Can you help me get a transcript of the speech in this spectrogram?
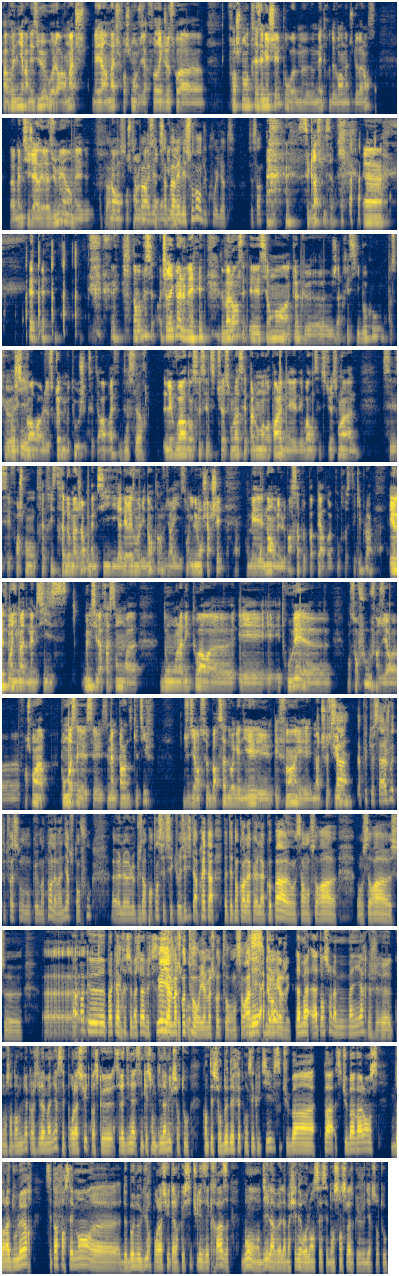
parvenir à mes yeux, ou alors un match. Mais un match, franchement, je veux dire, faudrait que je sois franchement très éméché pour me mettre devant un match de Valence. Euh, même si le résumé, hein, mais non, franchement, ça le peut, arriver, ça peut arriver souvent du coup, Elliot. C'est ça? C'est gratuit ça. non, en plus, tu rigoles, mais Valence est sûrement un club que j'apprécie beaucoup parce que l'histoire de ce club me touche, etc. Bref. Bien sûr. Les voir dans cette situation-là, c'est pas le moment de reparler, mais les voir dans cette situation-là, c'est franchement très triste, très dommageable, même s'il y a des raisons évidentes. Hein, je veux dire, ils sont, ils l'ont cherché, mais non, mais le Barça peut pas perdre contre cette équipe-là. Et honnêtement, Imad, même si, même si la façon euh, dont la victoire euh, est, est, trouvée, euh, on s'en fout. Enfin, je veux dire, franchement, là, pour moi, c'est c'est même pas indicatif je veux dire, ce Barça doit gagner et, fin et match suivant. T'as plus que ça à jouer de toute façon. Donc euh, maintenant, la manière, tu t'en fous. Euh, le, plus important, c'est de sécuriser le titre. Après, t'as as, peut-être encore la, la Copa. Euh, ça, on saura, on saura ce. Euh... Pas que pas qu'après ce match-là. Oui, il y a le match retour. Il y a le match retour. On saura si c'est bien engagé. La attention, la manière que qu'on s'entende bien. Quand je dis la manière, c'est pour la suite parce que c'est la c'est une question de dynamique surtout. Quand t'es sur deux défaites consécutives, si tu bats pas, si tu bats Valence dans la douleur, c'est pas forcément euh, de bon augure pour la suite. Alors que si tu les écrases, bon, on dit la, la machine est relancée. C'est dans ce sens-là que je veux dire surtout.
